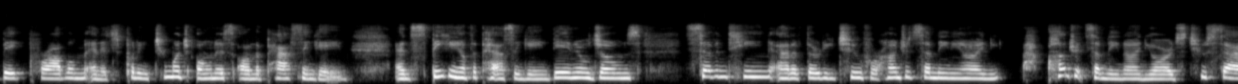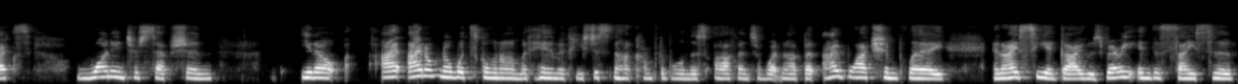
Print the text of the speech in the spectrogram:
big problem, and it's putting too much onus on the passing game. And speaking of the passing game, Daniel Jones, 17 out of 32 for 179, 179 yards, two sacks, one interception. You know, I, I don't know what's going on with him if he's just not comfortable in this offense or whatnot, but I watch him play and I see a guy who's very indecisive,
